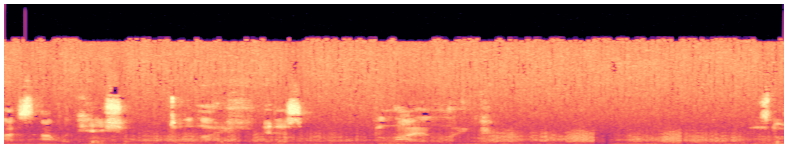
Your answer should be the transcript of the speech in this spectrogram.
and its application to the life. It is Belial-like. It is no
